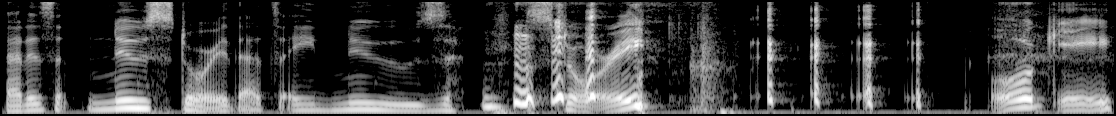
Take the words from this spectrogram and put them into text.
That isn't news story, that's a news story. Okay.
